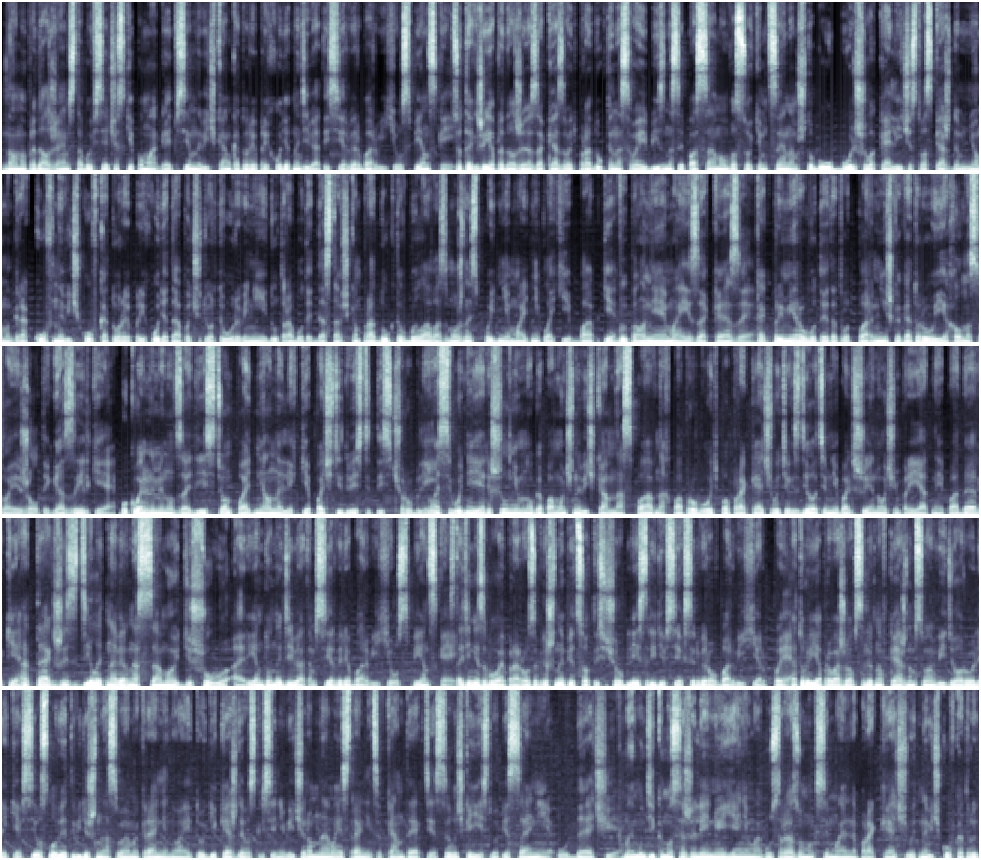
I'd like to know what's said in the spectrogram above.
Ну а мы продолжаем с тобой всячески помогать всем новичкам, которые приходят на девятый сервер Барвихи Успенской. Все так же я продолжаю заказывать продукты на свои бизнесы по самым высоким ценам, чтобы у большего количества с каждым днем игроков, новичков, которые приходят а по четвертый уровень и идут работать доставщиком продуктов, была возможность поднимать неплохие бабки, выполняя мои заказы. Как, к примеру, вот этот вот парнишка, который уехал на своей желтой газельке. Буквально минут за 10 он поднял налегке почти 200 тысяч рублей. Ну а сегодня я решил немного помочь новичкам на спавнах, попробовать попрокачивать их, сделать им небольшие, но очень приятные подарки, а также сделать, наверное, самую дешевую аренду на девятом сервере Барвихи Успенской. Кстати, не забывай про розыгрыш на 500 тысяч рублей среди всех серверов Барвихи РП, который я провожу абсолютно в каждом своем видеоролике. Все условия ты видишь на своем экране, ну а итоги каждое воскресенье вечером на моей странице ВКонтакте. Ссылочка есть в описании. Удачи! К моему дикому сожалению, я не могу сразу максимально прокачивать новичков, которые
